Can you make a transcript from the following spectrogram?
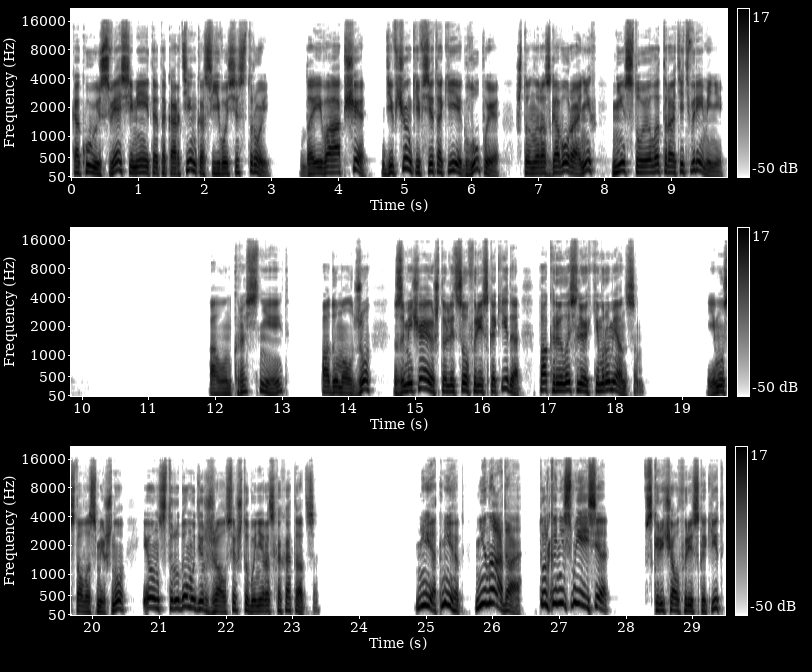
какую связь имеет эта картинка с его сестрой. Да и вообще, девчонки все такие глупые, что на разговоры о них не стоило тратить времени. «А он краснеет», — подумал Джо, замечая, что лицо Фриска Кида покрылось легким румянцем. Ему стало смешно, и он с трудом удержался, чтобы не расхохотаться. «Нет, нет, не надо! Только не смейся!» — вскричал Фриско Кит,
